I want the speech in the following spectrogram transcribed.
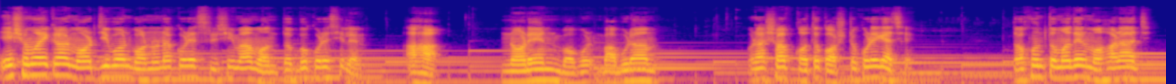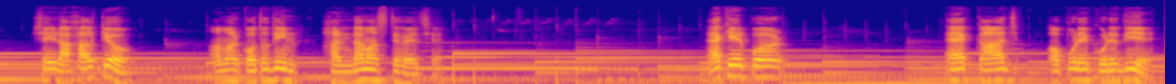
এ সময়কার মরজীবন বর্ণনা করে শ্রীসীমা মন্তব্য করেছিলেন, আহা, নরেন বাবুরাম, ওরা সব কত কষ্ট করে গেছে। তখন তোমাদের মহারাজ সেই রাখালকেও আমার কতদিন হান্ডা মাসতে হয়েছে। একের পর এক কাজ অপরে করে দিয়ে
